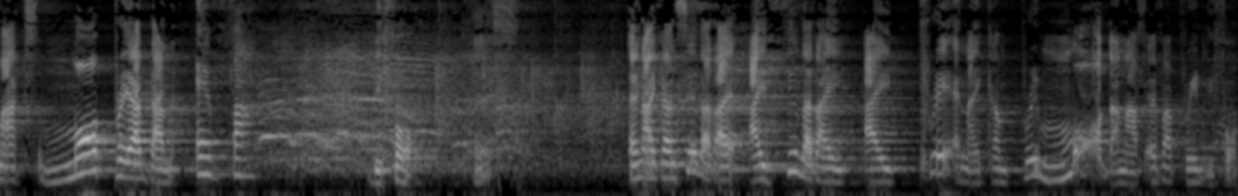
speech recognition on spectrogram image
marks more prayer than ever before. Yes. And I can say that I, I feel that I, I pray and I can pray more than I've ever prayed before.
